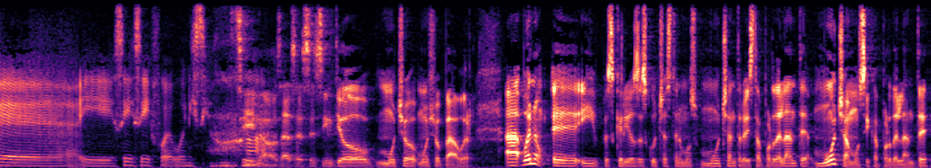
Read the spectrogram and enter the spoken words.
Eh, y sí, sí, fue buenísimo. Sí, no, o sea, se, se sintió mucho, mucho power. Ah, bueno, eh, y pues queridos escuchas, tenemos mucha entrevista por delante, mucha música por delante.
